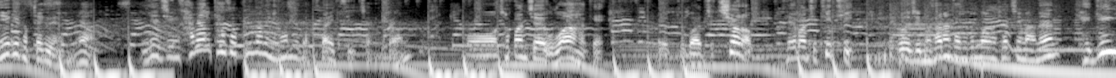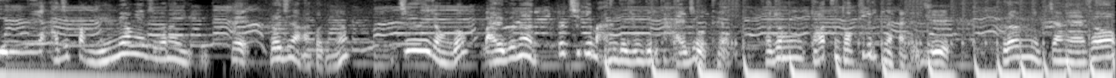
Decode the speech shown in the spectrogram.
이 얘기 갑자기 왜 하느냐 이게 지금 삼연타석 홈런이긴 합니다 스파이트 입장에서 어, 첫 번째 우아하게 두 번째 Cheer Up 세 번째 TT 그리고 지금 삼연타석 홈런을 쳤지만은 개개인이 아직 막 유명해지거나 네, 그러진 않았거든요 쯔위 정도 말고는 솔직히 많은 대중들이 다 알지 못해요. 저, 정, 저 같은 덕후들이나 알지. 그런 입장에서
